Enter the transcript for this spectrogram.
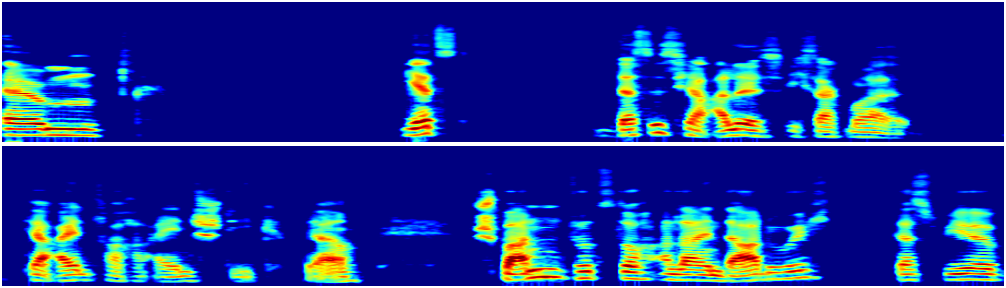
Ähm, jetzt, das ist ja alles, ich sag mal, der einfache Einstieg. Ja, spannend wird's doch allein dadurch, dass wir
